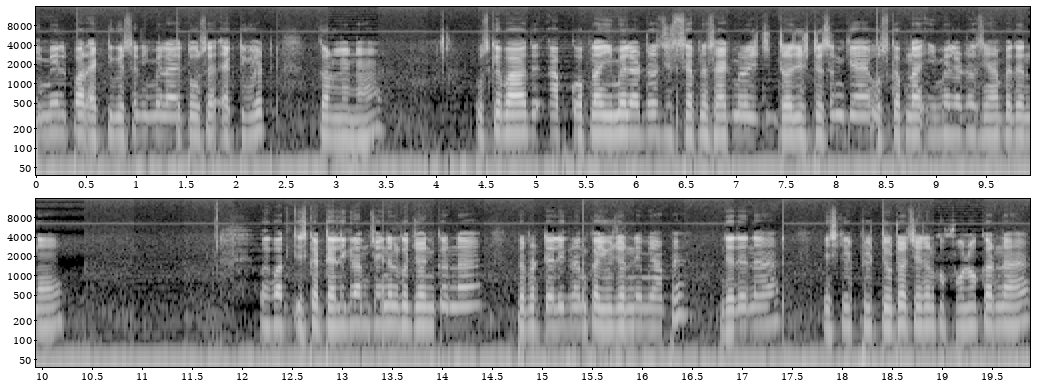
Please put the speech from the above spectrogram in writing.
ईमेल पर एक्टिवेशन ईमेल आए तो उसे एक्टिवेट कर लेना है। उसके बाद आपको अपना ईमेल एड्रेस जिससे अपने साइट में रजिस्ट्रेशन किया है, उसका अपना ईमेल एड्रेस यहाँ पे देना है। उसके बाद इसका टेलीग्राम चैनल को ज्वाइन करना है, फिर अपना टेलीग्राम का यूज़र नेम यहाँ पे दे देना है, इसके फिर ट्विटर चैनल को फॉलो करना है,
